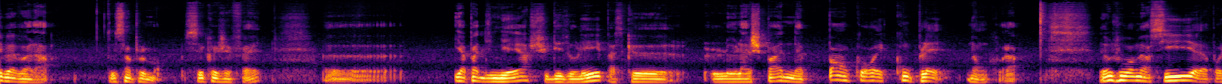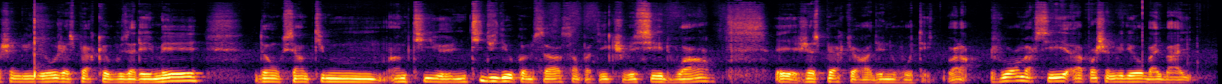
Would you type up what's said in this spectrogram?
Et ben voilà, tout simplement, c'est ce que j'ai fait. Il euh, n'y a pas de lumière, je suis désolé, parce que le lâche-pas n'a pas encore été complet. Donc voilà. Donc je vous remercie, à la prochaine vidéo, j'espère que vous allez aimer. Donc c'est un petit, un petit, une petite vidéo comme ça, sympathique, je vais essayer de voir. Et j'espère qu'il y aura des nouveautés. Voilà, je vous remercie, à la prochaine vidéo, bye bye.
